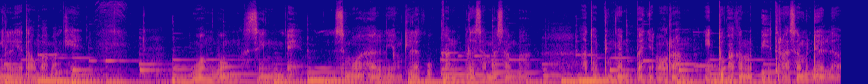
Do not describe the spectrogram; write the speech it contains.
Ngelihat tak umpamake. Wong-wong sing eh semua hal yang dilakukan bersama-sama atau dengan banyak orang itu akan lebih terasa mendalam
